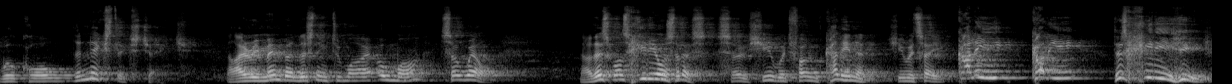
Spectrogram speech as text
will call the next exchange. Now, I remember listening to my Oma so well. Now, this was Gideon's rus. So she would phone Cullinan. She would say, Kali, Kali, this Gideon here.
